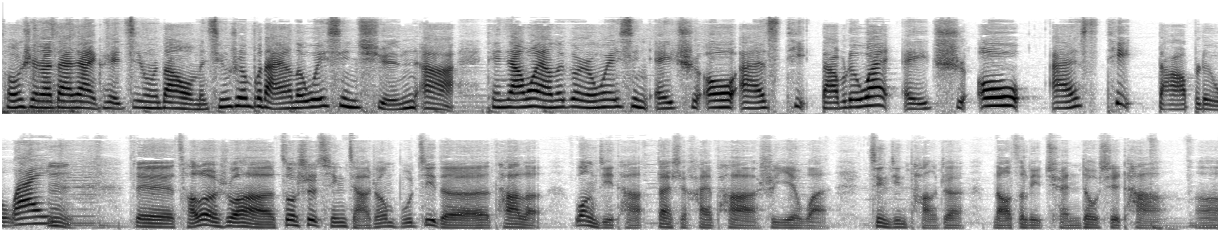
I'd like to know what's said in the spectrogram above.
同时呢，大家也可以进入到我们青春不打烊的微信群啊，添加汪洋的个人微信 h o s t w y h o s t w y。嗯，这曹乐说啊，做事情假装不记得他了，忘记他，但是害怕是夜晚，静静躺着，脑子里全都是他啊！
